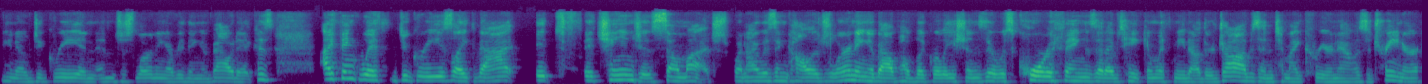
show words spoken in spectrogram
you know degree and, and just learning everything about it because i think with degrees like that it it changes so much. When i was in college learning about public relations there was core things that i've taken with me to other jobs and to my career now as a trainer.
